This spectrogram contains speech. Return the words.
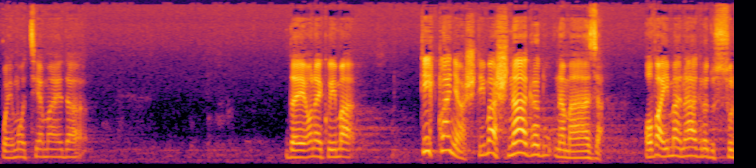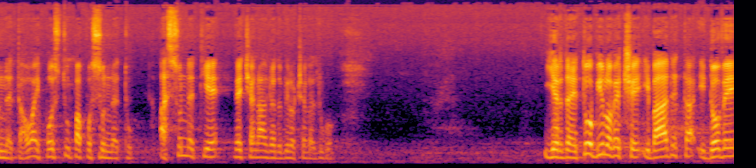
Po emocijama je da da je onaj koji ima ti klanjaš, ti imaš nagradu namaza. Ova ima nagradu sunneta, ovaj postupa po sunnetu, a sunnet je veća nagrada bilo čega drugog. Jer da je to bilo veće ibadeta i dove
